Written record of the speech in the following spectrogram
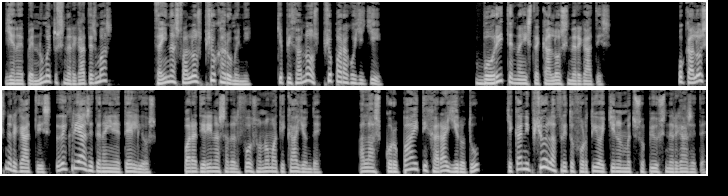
για να επενούμε τους συνεργάτες μας, θα είναι ασφαλώς πιο χαρούμενοι και πιθανώς πιο παραγωγικοί. Μπορείτε να είστε καλός συνεργάτης. Ο καλός συνεργάτης δεν χρειάζεται να είναι τέλειος, παρατηρεί ένας αδελφός ονόματι Κάγιοντε, αλλά σκορπάει τη χαρά γύρω του και κάνει πιο ελαφρύ το φορτίο εκείνων με τους οποίους συνεργάζεται.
